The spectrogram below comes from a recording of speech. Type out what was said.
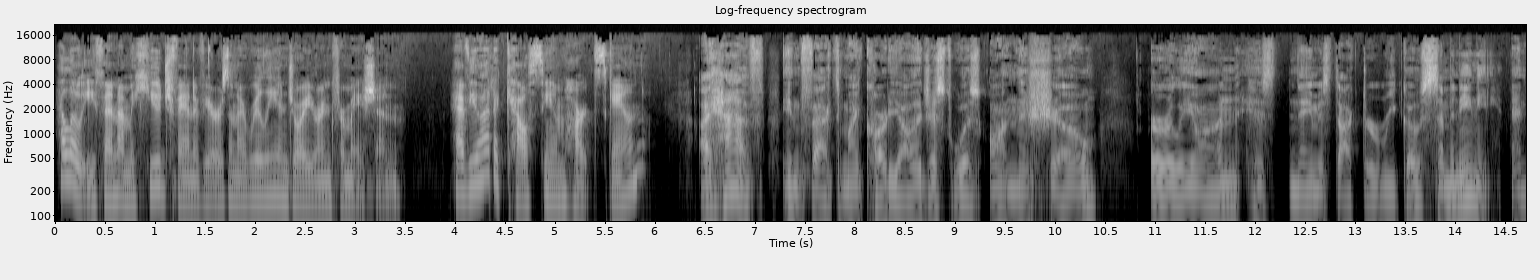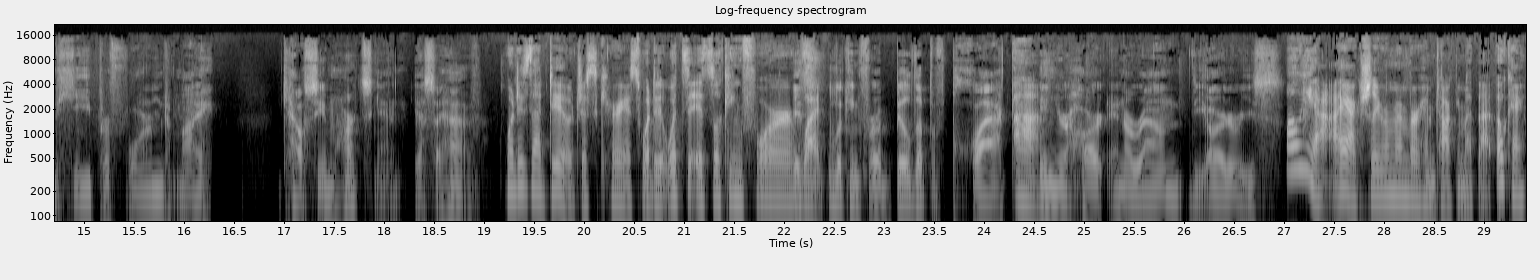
Hello, Ethan. I'm a huge fan of yours and I really enjoy your information. Have you had a calcium heart scan? I have. In fact, my cardiologist was on this show early on. His name is Dr. Rico Seminini, and he performed my calcium heart scan. Yes, I have. What does that do? Just curious. What it- what's it's looking for? It's what? looking for a buildup of plaque Ah. in your heart and around the arteries. Oh yeah, I actually remember him talking about that. Okay.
